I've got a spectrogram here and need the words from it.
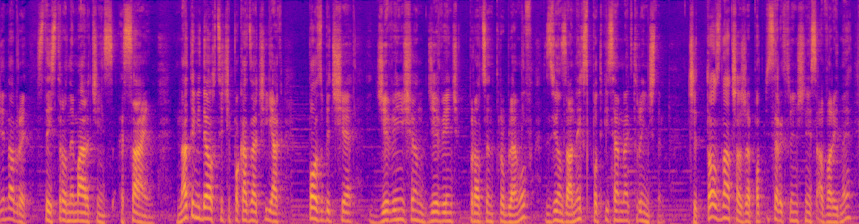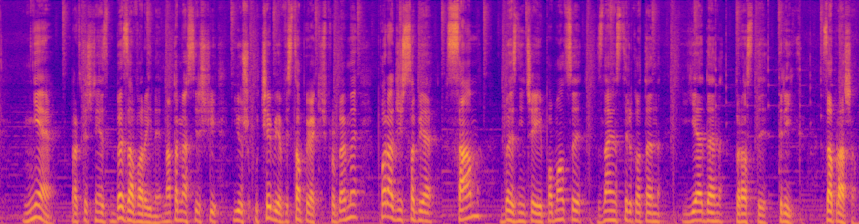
Dzień dobry, z tej strony Marcin z Assign. Na tym wideo chcę Ci pokazać, jak pozbyć się 99% problemów związanych z podpisem elektronicznym. Czy to oznacza, że podpis elektroniczny jest awaryjny? Nie, praktycznie jest bezawaryjny. Natomiast jeśli już u Ciebie wystąpią jakieś problemy, poradzisz sobie sam, bez niczyjej pomocy, znając tylko ten jeden prosty trik. Zapraszam.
